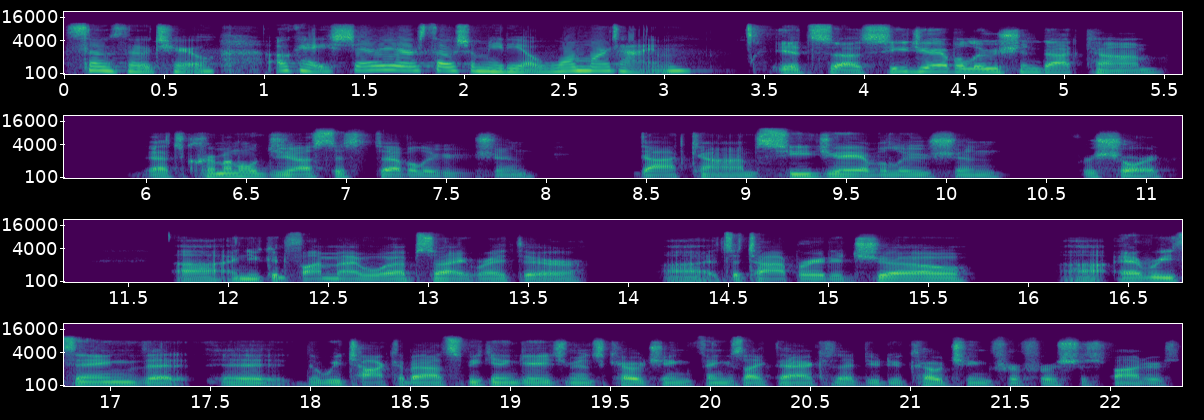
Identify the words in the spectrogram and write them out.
So, so true. Okay, share your social media one more time. It's uh, cjevolution.com. That's criminal justice evolution.com, CJ Evolution for short. Uh, and you can find my website right there. Uh, it's a top rated show. Uh, everything that uh, that we talked about, speaking engagements, coaching, things like that, because I do do coaching for first responders.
